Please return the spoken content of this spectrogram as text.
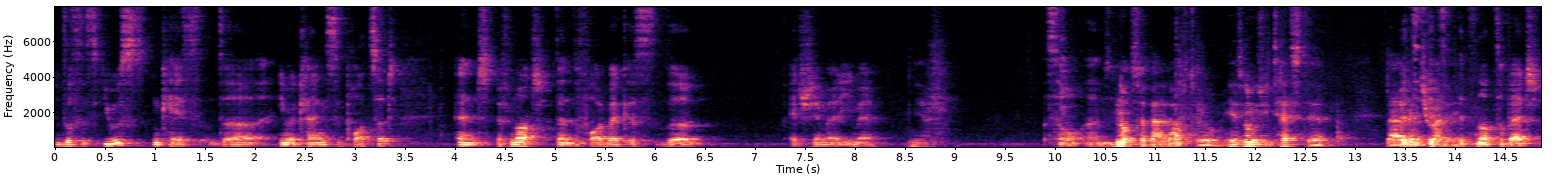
this is used in case the email client supports it and if not then the fallback is the HTML email Yeah. so um, It's not so bad after all. As long as you test it, that it's, it's, eventuality. it's not so bad It's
